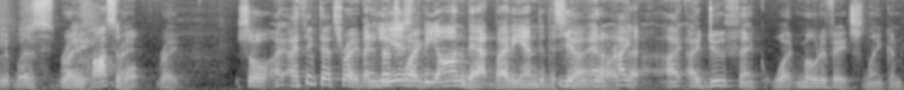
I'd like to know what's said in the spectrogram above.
it was right, impossible. Right, right. So I, I, think that's right. But and he is why, beyond that by the end of the Civil yeah, and War. I, I, I do think what motivates Lincoln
